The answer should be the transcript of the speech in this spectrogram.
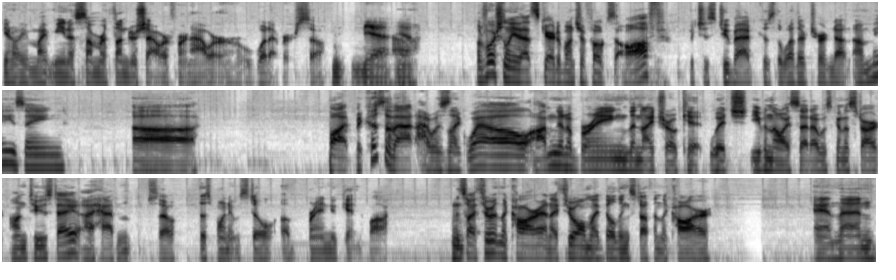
You know, it might mean a summer thunder shower for an hour or whatever. So, Yeah, yeah. unfortunately, that scared a bunch of folks off, which is too bad because the weather turned out amazing. Uh, but because of that, I was like, well, I'm going to bring the Nitro kit, which even though I said I was going to start on Tuesday, I hadn't. So at this point, it was still a brand new kit in the box. And so I threw it in the car and I threw all my building stuff in the car. And then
